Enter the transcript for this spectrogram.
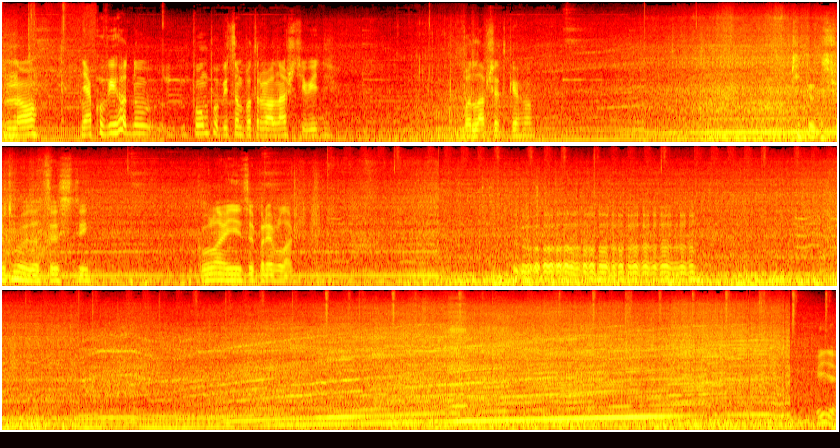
No, nejakú výhodnú pumpu by som potreboval navštíviť. Podľa všetkého. Ty čo to majú za cesty? Kolajnice pre vlak. Ide.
